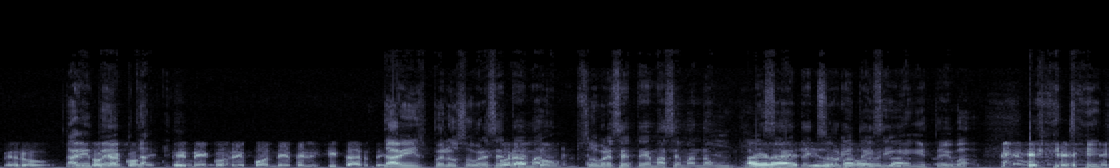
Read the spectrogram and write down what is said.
pero, me corresponde felicitarte. Está bien, pero sobre ese tema, sobre ese tema se manda un texto ahorita y siguen este,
